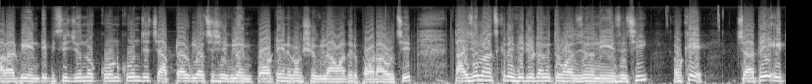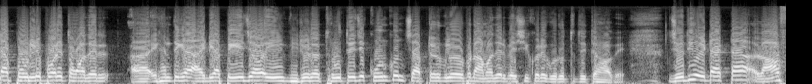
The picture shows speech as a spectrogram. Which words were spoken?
আরআরবি এনটিপিসির জন্য কোন কোন যে চ্যাপ্টারগুলো আছে, সেগুলো ইম্পর্টেন্ট এবং সেগুলো আমাদের পড়া উচিত। তাই জন্য আজকের ভিডিওটা আমি তোমাদের জন্য নিয়ে এসেছি। ওকে যাতে এটা পড়লে পরে তোমাদের এখান থেকে আইডিয়া পেয়ে যাও এই ভিডিওটার থ্রুতে যে কোন কোন চ্যাপ্টারগুলোর উপর আমাদের বেশি করে গুরুত্ব দিতে হবে। যদিও এটা একটা রাফ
